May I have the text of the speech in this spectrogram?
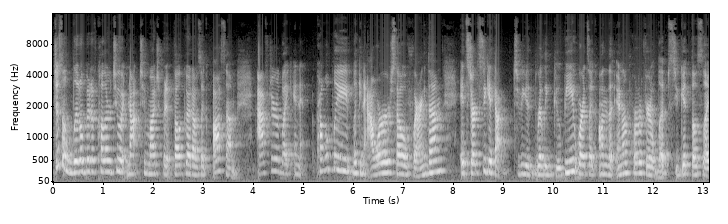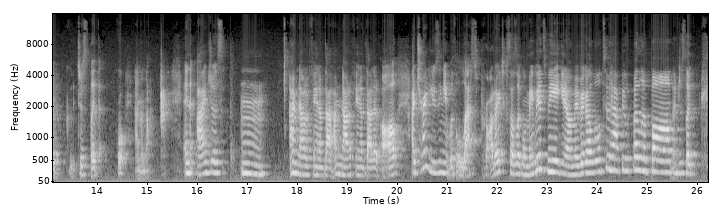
just a little bit of color to it, not too much, but it felt good. I was like, awesome. After like an probably like an hour or so of wearing them, it starts to get that to be really goopy where it's like on the inner part of your lips, you get those like, just like, and I just, mmm I'm not a fan of that. I'm not a fan of that at all. I tried using it with less product because I was like, well, maybe it's me. You know, maybe I got a little too happy with my lip balm and just like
